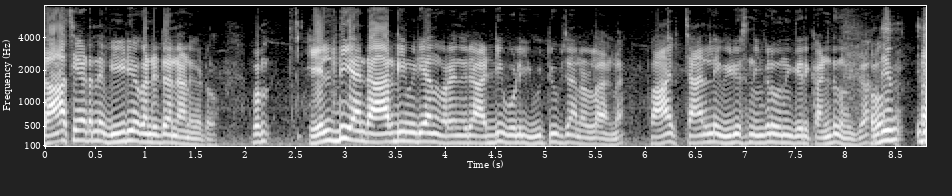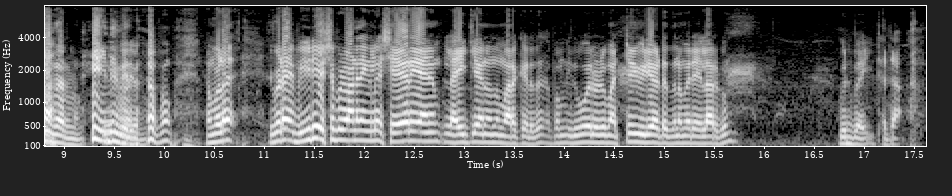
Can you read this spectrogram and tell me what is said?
ദാസിയേട്ടന്റെ വീഡിയോ കണ്ടിട്ട് തന്നെയാണ് കേട്ടോ. അപ്പം L D and R D media എന്ന് പറയുന്ന ഒരു അടിപൊളി യൂട്യൂബ് ചാനലുള്ളതാണ് അപ്പോൾ ആ ചാനലിലെ വീഡിയോസ് നിങ്ങൾ ഒന്ന് കയറി കണ്ടു നോക്കുക. ഇനി വരും. അപ്പം നമ്മൾ ഇവിടെ വീഡിയോ ഇഷ്ടപ്പെടുവാണെങ്കിൽ നിങ്ങൾ ഷെയർ ചെയ്യാനും ലൈക്ക് ചെയ്യാനും ഒന്നും മറക്കരുത്. അപ്പം ഇതുപോലൊരു മറ്റൊരു വീഡിയോ ആയിട്ട് എത്തുന്നവരെ എല്ലാവർക്കും ഗുഡ് ബൈ ടാറ്റ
